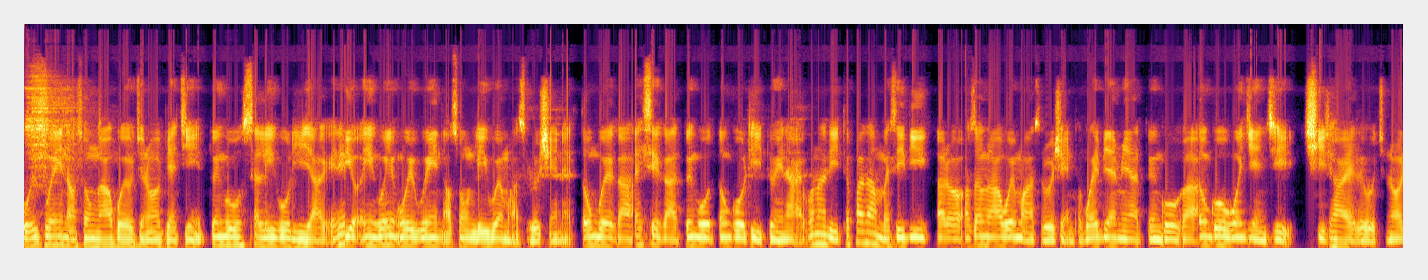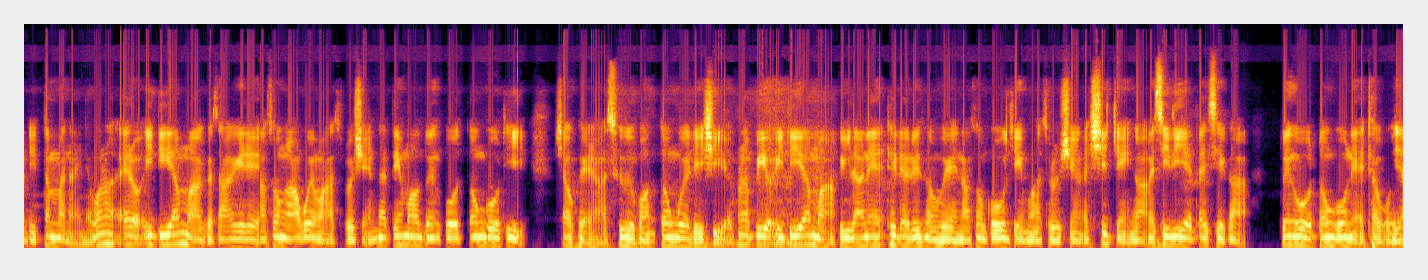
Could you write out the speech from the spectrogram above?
ဝေးကွင်းနောက်ဆုံး၅ပွဲကိုကျွန်တော်ပြန်ကြည့်ရင်တွင်းကို14ဂိုးကြီးရခဲ့တယ်ပြီးတော့အင်ကွင်းဝေးကွင်းနောက်ဆုံး၄ပွဲမှာဆိုလို့ရှိရင်လည်း၃ပွဲကတိုက်စစ်ကတွင်းကို၃ဂိုးထိတွင်းထားတယ်ပေါ့နော်ဒီတစ်ဖက်ကမက်ဆီတီကတော့နောက်ဆုံး၅ပွဲမှာဆိုလို့ရှိရင်တပွဲပြန်မြတွင်းကိုက၃ဂိုးဝန်းကျင်ကြီးရှိထားတယ်လို့ကျွန်တော်ဒီသတ်မှတ်နိုင်တယ်ပေါ့နော်အဲ့တော့ ATM မှာကစားခဲ့တဲ့နောက်ဆုံး၅ပွဲမှာဆိုလို့ရှိရင်နှစ်သင်းပေါင်းတွင်းကို၃ဂိုးထိရောက်ခဲ့တာစုစုပေါင်း၃ပွဲလေးရှိတယ်ပေါ့နော်ပြီးတော့ ATM မှာဗီလာနဲ့ထိပ်တက်တွေ့ဆောင်ခဲ့တဲ့နောက်ဆုံး၉ချိန်မှာဆိုလို့ရှိရင်လည်း၈ချိန်ကမက်ဆီတီရဲ့တိုက်စစ်က တွင်းကို3ဂိုးနဲ့အထက်ကိုရ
